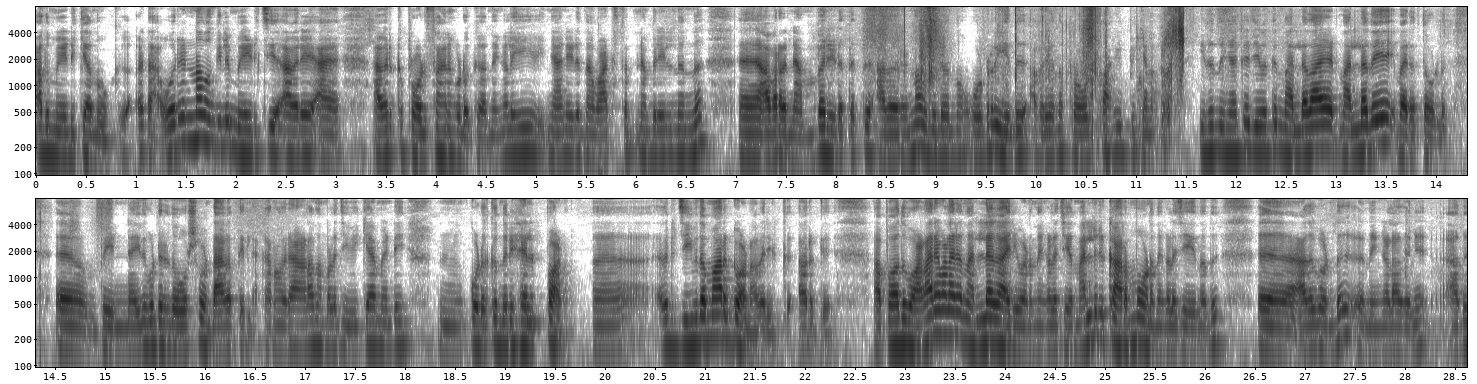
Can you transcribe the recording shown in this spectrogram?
അത് മേടിക്കാൻ നോക്കുക. കേട്ടോ. ഒരെണ്ണമെങ്കിലും മേടിച്ച് അവരെ അവർക്ക് പ്രോത്സാഹനം കൊടുക്കുക. നിങ്ങൾ ഈ ഞാനിടുന്ന വാട്സപ്പ് നമ്പറിൽ നിന്ന് അവരുടെ നമ്പർ എടുത്തിട്ട് അതൊരെണ്ണം ഇതിലൊന്ന് ഓർഡർ ചെയ്ത് അവരെ ഒന്ന് പ്രോത്സാഹിപ്പിക്കണം. ഇത് നിങ്ങൾക്ക് ജീവിതത്തിൽ നല്ലതായ നല്ലതേ വരത്തുള്ളൂ. പിന്നെ ഇതുകൊണ്ടൊരു ദോഷം ഉണ്ടാകത്തില്ല. കാരണം ഒരാളെ നമ്മൾ ജീവിക്കാൻ വേണ്ടി കൊടുക്കുന്നൊരു ഹെൽപ്പാണ് ഒരു ജീവിതമാർഗമാണ് അവർക്ക് അവർക്ക്. അപ്പോൾ അത് വളരെ വളരെ നല്ല കാര്യമാണ് നിങ്ങൾ ചെയ്യുന്നത്. നല്ലൊരു കർമ്മമാണ് നിങ്ങൾ ചെയ്യുന്നത്. അതുകൊണ്ട് നിങ്ങളതിന് അത്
